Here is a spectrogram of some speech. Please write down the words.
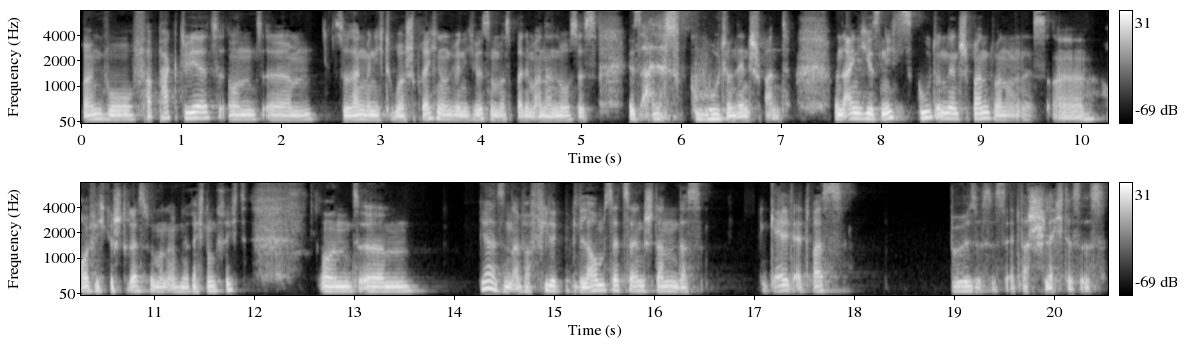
irgendwo verpackt wird und ähm, solange wir nicht drüber sprechen und wir nicht wissen, was bei dem anderen los ist, ist alles gut und entspannt. Und eigentlich ist nichts gut und entspannt, weil man ist äh, häufig gestresst, wenn man irgendeine Rechnung kriegt. Und ähm, ja, es sind einfach viele Glaubenssätze entstanden, dass Geld etwas Böses ist, etwas Schlechtes ist.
